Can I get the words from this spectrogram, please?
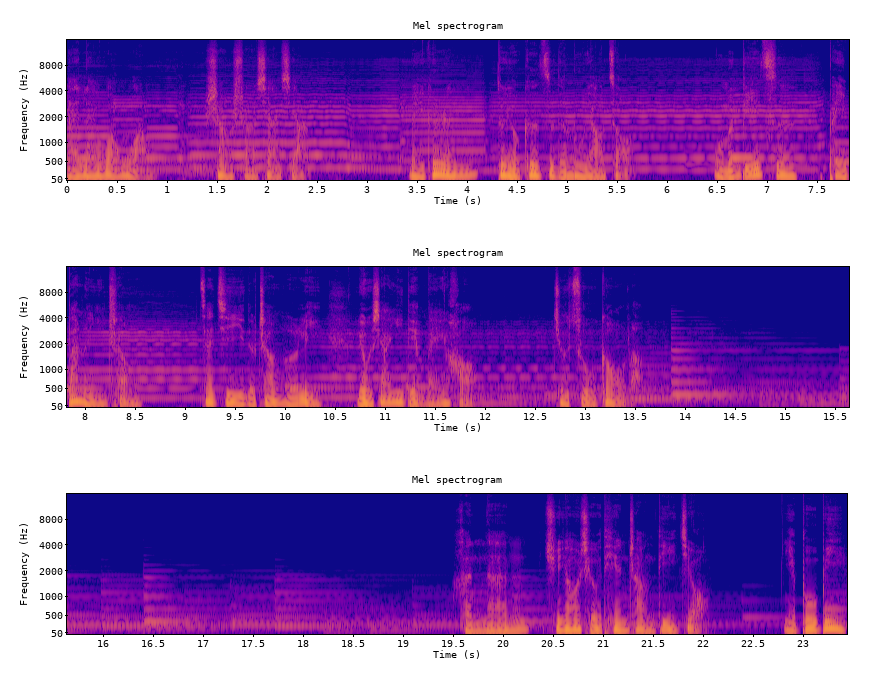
来来往往，上上下下，每个人都有各自的路要走。我们彼此陪伴了一程，在记忆的长河里留下一点美好，就足够了。很难去要求天长地久，也不必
